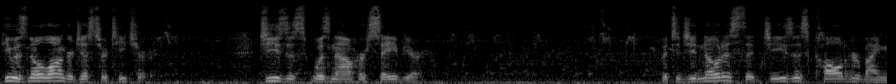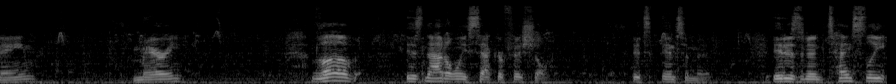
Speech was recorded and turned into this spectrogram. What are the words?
He was no longer just her teacher, Jesus was now her Savior. But did you notice that Jesus called her by name? Mary? Love is not only sacrificial, it's intimate. It is an intensely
